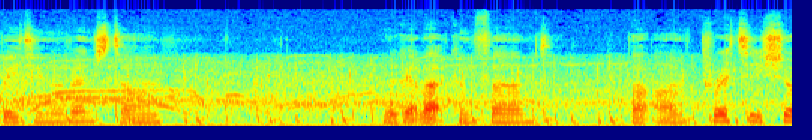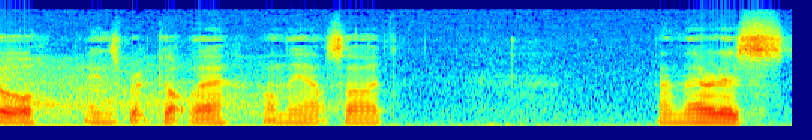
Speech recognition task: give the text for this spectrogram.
Beating Revenge Time. We'll get that confirmed. But I'm pretty sure Innsbruck got there on the outside. And there it is.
